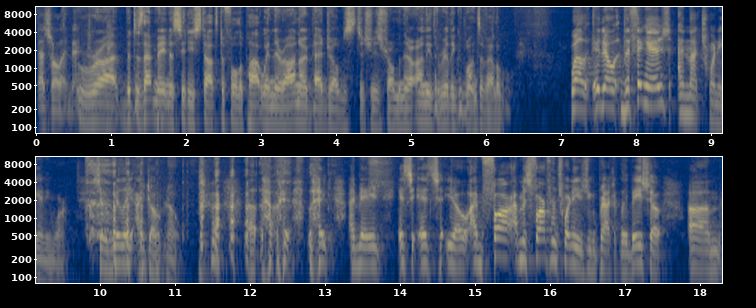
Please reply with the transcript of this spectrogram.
That's all I meant. Right, but does that mean a city starts to fall apart when there are no bad jobs to choose from and there are only the really good ones available? Well, you know, the thing is, I'm not 20 anymore. So really, I don't know. uh, like, I mean, it's it's you know, I'm far, I'm as far from 20 as you could practically be. So, um,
